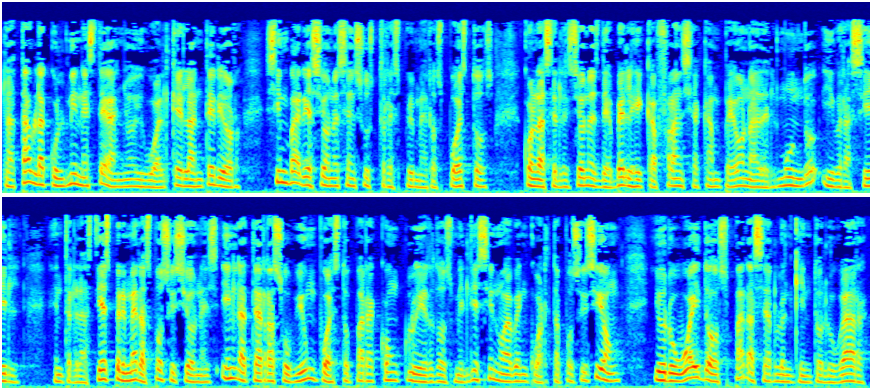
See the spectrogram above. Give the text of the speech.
la tabla culmina este año igual que el anterior, sin variaciones en sus tres primeros puestos, con las selecciones de Bélgica, Francia campeona del mundo y Brasil. Entre las diez primeras posiciones, Inglaterra subió un puesto para concluir 2019 en cuarta posición y Uruguay dos para hacerlo en quinto lugar.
